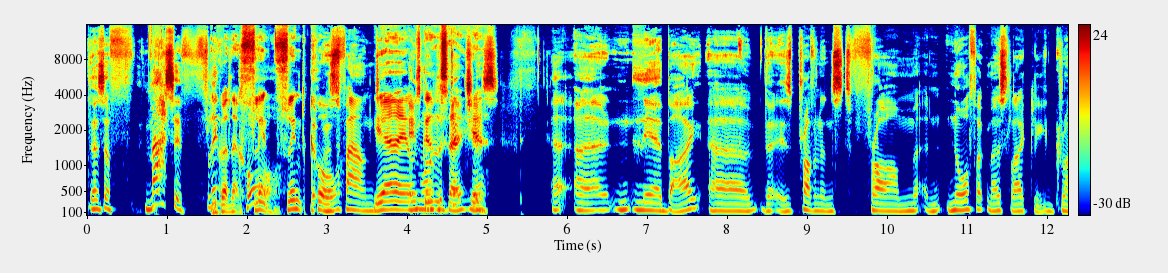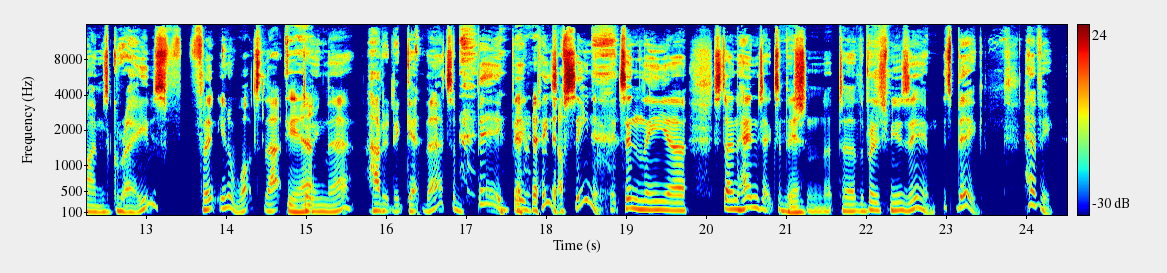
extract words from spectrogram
there's a f- massive flint You've got that core flint, flint core was found. Yeah, I was going to say. Yeah uh, uh, nearby uh, that is provenanced from Norfolk, most likely Grimes Graves. Flint, you know, what's that yeah. doing there? How did it get there? It's a big, big piece. I've seen it. It's in the uh, Stonehenge exhibition yeah. at uh, the British Museum. It's big, heavy.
